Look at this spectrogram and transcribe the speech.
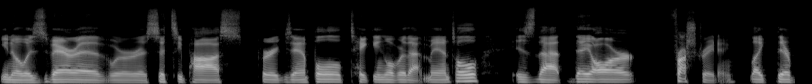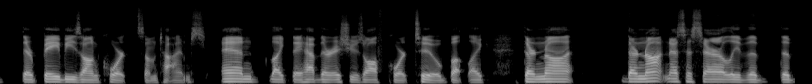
you know a Zverev or a Tsitsipas, for example, taking over that mantle is that they are frustrating. Like they're they're babies on court sometimes. And like they have their issues off court too, but like they're not they're not necessarily the the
